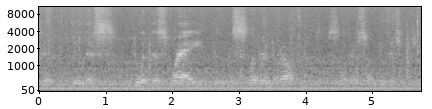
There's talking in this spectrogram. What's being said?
to do this, do it this way, do the sliver development, sliver subdivision. I should.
